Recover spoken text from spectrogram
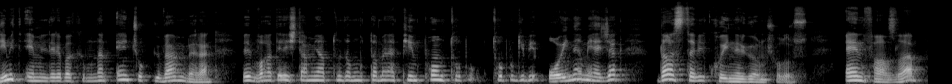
limit emirleri bakımından en çok güven veren ve vadeli işlem yaptığında muhtemelen pimpon topu, topu gibi oynamayacak daha stabil coinleri görmüş oluruz. En fazla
